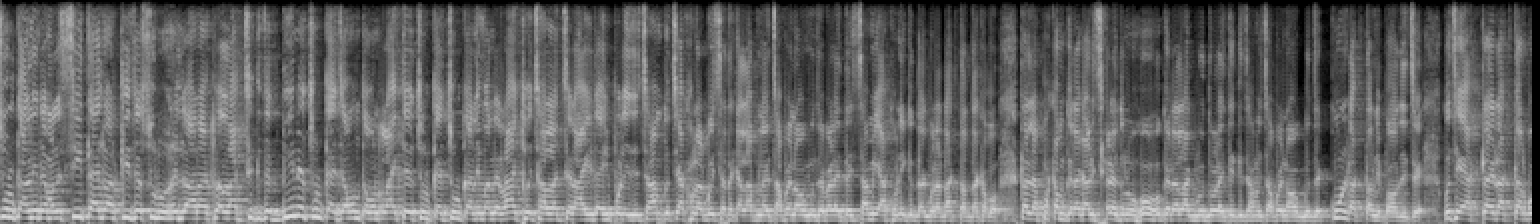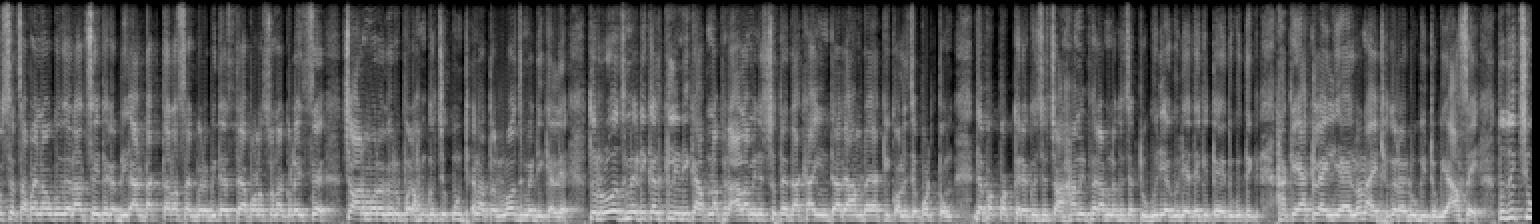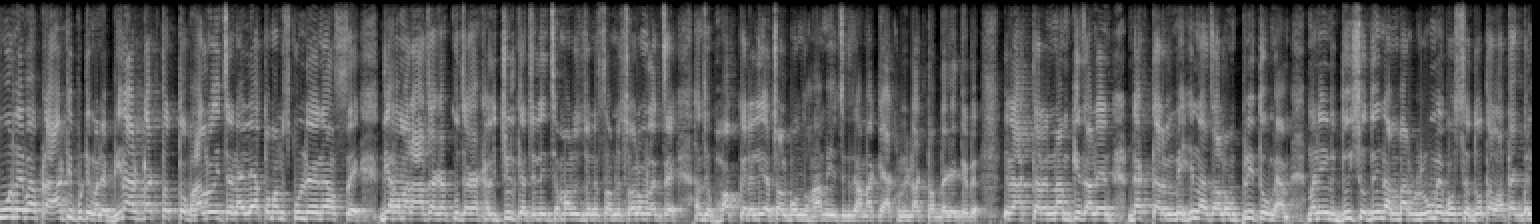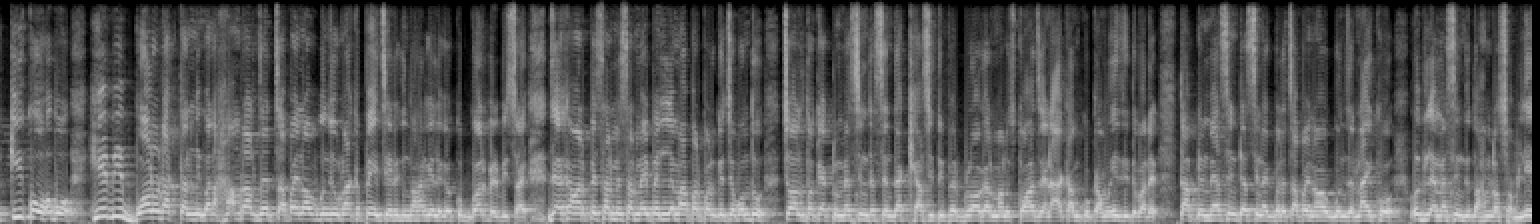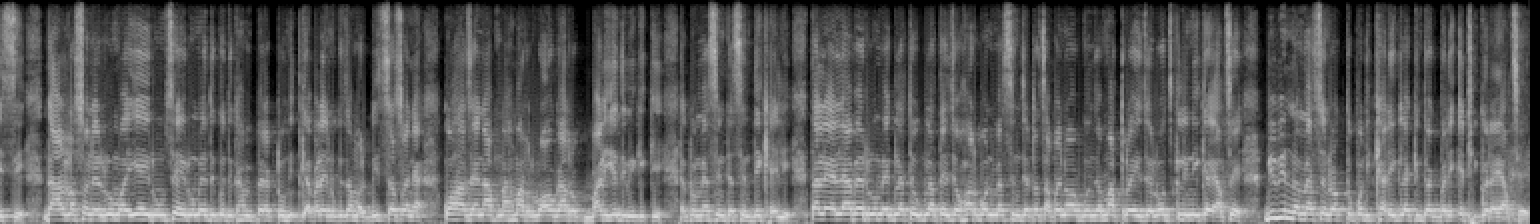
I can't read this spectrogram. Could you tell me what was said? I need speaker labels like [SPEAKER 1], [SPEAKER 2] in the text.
[SPEAKER 1] চুলকানি রে মানে শীত আইলো আর কি যে শুরু হইল, আর একটা লাগছে কি যে দিনে চুলকায় যেমন তেমন রাইতে চুলকায়, চুলকানি মানে রাইত হয়েছে আর লাগছে রাই রাই পড়ে যাচ্ছে আমি করছি এখন আর বসে থেকে লাভ নাই চাপে নবগঞ্জে বেড়াইতে আমি এখনই কিন্তু একবার ডাক্তার দেখাবো। তাহলে পাকাম করে গাড়ি ছেড়ে দিল, হো হো করে লাগল দৌড়াইতে কিছু আমি চাপে নবগঞ্জে কোন ডাক্তার নিয়ে পাওয়া যাচ্ছে বলছি একটাই ডাক্তার বসে চাপে নবগঞ্জে রাজশাহী থেকে বিরাট ডাক্তার আছে, একবার বিদেশ থেকে পড়াশোনা করে এসছে। চর্ম রোগের উপর, আমি করছি কোনঠে না তো রোজ মেডিকেলে তো রোজ মেডিকেল ক্লিনিকে আপনার ফের আলামিনের সাথে দেখা ইন্টারে আমরা একই কলেজে পড়তাম। যে পক করে কইছে, চ, আমি ফের আপনার কাছে একটু ঘুরিয়া ঘুরিয়া দেখি তো, এদিক হাঁকে একলাই লিয়ে এলো না এটা করে রুগী টুগি আসে। তো দেখছি ওরে বাপরে আটিপুটি মানে বিরাট ডাক্তার তো ভালো হয়েছে নাইলে এত মানুষ কুলে এনে আসছে। দিয়ে আমার আজাগা কুজাগা খালি চুলকে চলেছে মানুষজনের সামনে সরম লাগছে। বলছি, ভক করে লিয়ে চল বন্ধু আমি হচ্ছে যে আমাকে এখনই ডাক্তার দেখাইতে হবে। ডাক্তারের নাম কি জানেন? Doctor Mehnaz Alam Pritu ma'am. মানে দুইশো দুই নাম্বার রুমে বসে দোতলাতে। একবার কি কো হব? হেভি বড় ডাক্তার নি। মানে আমরা যে চাপাই নবগঞ্জে ওনাকে পেয়েছি এটা কিন্তু আমার গেলে খুব গর্বের বিষয়। যাই হোক আমার প্রেসার মেসার মাই পেলে মাপার পর কিছু বন্ধু চল তোকে একটু মেশিন টেশিন দেখে আসি। তুই ফের ব্লগার মানুষ কওয়া যায় না? আকাম কুকাম হয়ে যেতে পারে। তা আপনি মেশিন টেশিন একবারে চাপাই নবগঞ্জে নাইখো ওইগুলা মেশিন কিন্তু আমরা সব লিয়েছি দার্নাসনের রুম এই রুম সেই রুম এদিক ওদিক আমি একটু হিতকা বেড়াই কিছু আমার বিশ্বাস হয় না। কোয়া যায় না আপনার আমার রোগ আরও বাড়িয়ে দিবি কি কি? একটু মেশিন টেশিন দেখাইলি। তাহলে ল্যাবের রুম এগুলাতে ওগুলাতে যে হরমোন মেশিন যেটা চাপাই নবাবগঞ্জে মাত্র এই যে রোজ ক্লিনিকে আছে, বিভিন্ন মেশিন রক্ত পরীক্ষার এগুলা কিন্তু একবারে এটি করে আছে।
